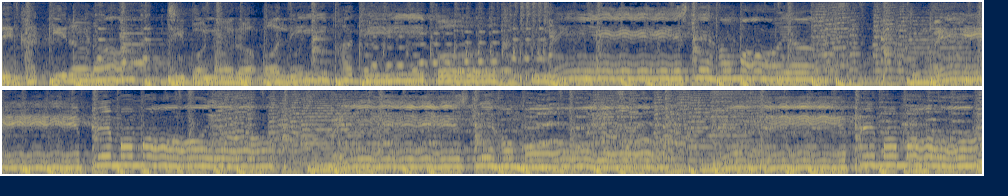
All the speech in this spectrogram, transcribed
ଅଦେଖା କିରଣ ଜୀବନର ଅଲି ଭଦୀପ ତୁମେ ସ୍ନେହମୟ ତୁମେ ପ୍ରେମମୟ ତୁମେ ସ୍ନେହମୟ ତୁମେ ପ୍ରେମମୟ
